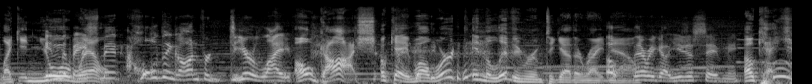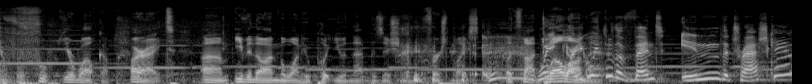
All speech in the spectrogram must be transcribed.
Like in In your the realm? basement, holding on for dear life. Oh gosh. Okay, well we're in the living room together right Oh, now. there we go. You just saved me. Okay, you're welcome. All right. Um, even though I'm the one who put you in that position in the first place, let's not Wait, dwell on that. are you going that. through the vent in the trash can?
